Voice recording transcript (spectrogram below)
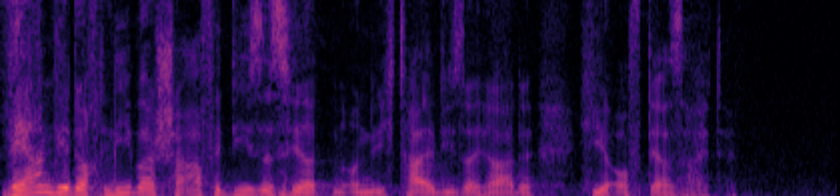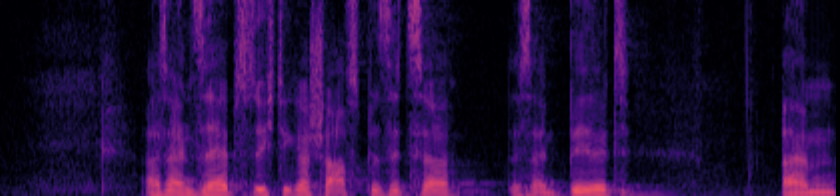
Wären wir doch lieber Schafe dieses Hirten und nicht Teil dieser Herde hier auf der Seite. Also ein selbstsüchtiger Schafsbesitzer, das ist ein Bild ähm,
